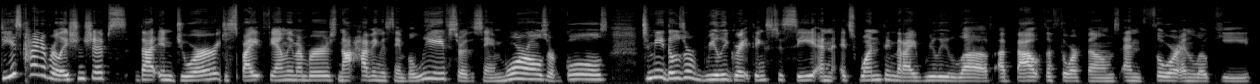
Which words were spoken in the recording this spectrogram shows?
these kind of relationships that endure despite family members not having the same beliefs or the same morals or goals, to me those are really great things to see and it's one thing that I really love about the Thor films and Thor and Loki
